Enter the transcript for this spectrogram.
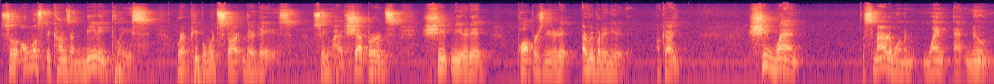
So it almost becomes a meeting place where people would start their days. So you had shepherds, Sheep needed it, paupers needed it, everybody needed it. Okay? She went, the Samaritan woman went at noon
